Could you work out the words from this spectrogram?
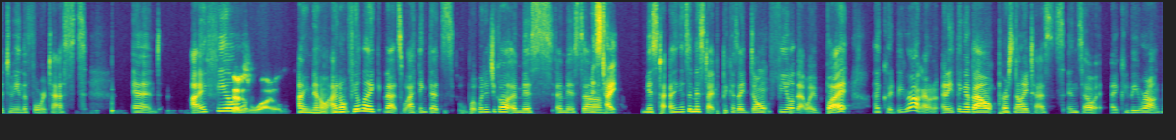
between the four tests. And I feel that is wild. I know. I don't feel like that's what I think that's what what did you call it? A miss a miss um Mistype. mistype. I think it's a mistype because I don't feel that way, but I could be wrong. I don't know anything about personality tests, and so I could be wrong.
